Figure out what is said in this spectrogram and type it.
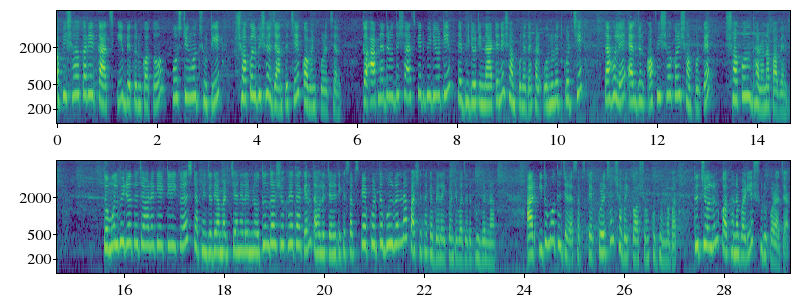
অফিস সহকারীর কাজ কি, বেতন কত, পোস্টিং ও ছুটি, সকল বিষয়ে জানতে চেয়ে কমেন্ট করেছেন। তো আপনাদের উদ্দেশ্যে আজকের ভিডিওটি, তাই ভিডিওটি না টেনে সম্পূর্ণ দেখার অনুরোধ করছি। তাহলে একজন অফিস সহকারী সম্পর্কে সকল ধারণা পাবেন। তো মূল ভিডিওতে যাওয়ার আগে একটি রিকোয়েস্ট আপনি যদি আমার চ্যানেলের নতুন দর্শক হয়ে থাকেন, তাহলে চ্যানেলটিকে সাবস্ক্রাইব করতে ভুলবেন না, পাশে থাকা বেল আইকনটি বাজাতে ভুলবেন না। আর ইতিমধ্যে যারা সাবস্ক্রাইব করেছেন, সবাইকে অসংখ্য ধন্যবাদ। তো চলুন কথা না বাড়িয়ে শুরু করা যাক।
